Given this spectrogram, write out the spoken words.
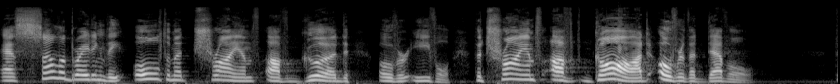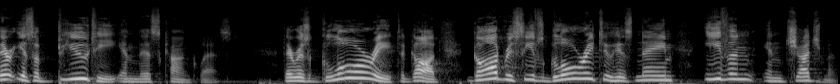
as celebrating the ultimate triumph of good over evil, the triumph of God over the devil. There is a beauty in this conquest. There is glory to God. God receives glory to his name even in judgment.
